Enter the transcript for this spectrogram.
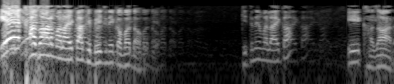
एक हज़ार मलाइका के भेजने का वादा हो गया। कितने मलाइका? एक हज़ार।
